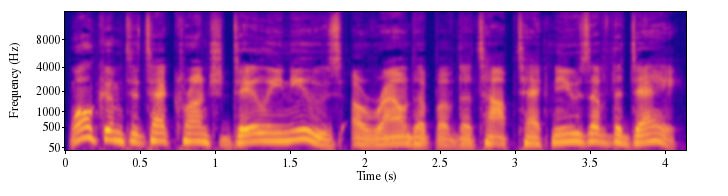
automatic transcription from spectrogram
Welcome to TechCrunch Daily News, a roundup of the top tech news of the day.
